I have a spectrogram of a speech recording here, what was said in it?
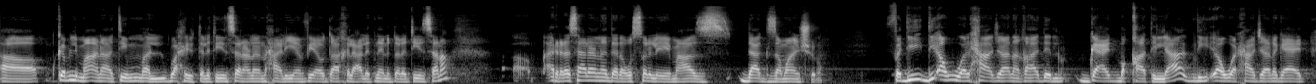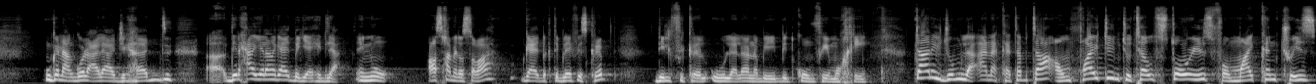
آه قبل ما أنا أتم ال 31 سنة اللي أنا حاليا فيها وداخل على 32 سنة آه الرسالة اللي أنا أوصل لمعاذ داك زمان شنو؟ فدي دي أول حاجة أنا قاعد قاعد بقاتل لها دي أول حاجة أنا قاعد ممكن أقول عليها جهاد. آه دي الحاجة اللي أنا قاعد بجاهد لها إنه أصحى من الصباح قاعد بكتب لي في سكريبت دي الفكرة الأولى اللي أنا بتكون في مخي. تاني جملة أنا كتبتها. I'm fighting to tell stories from my countries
